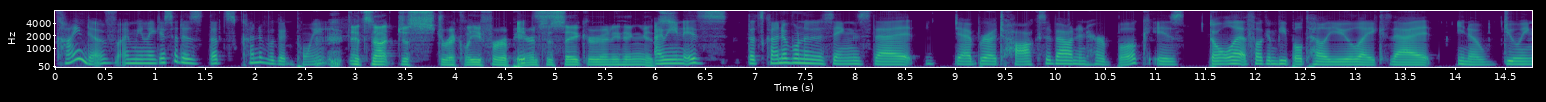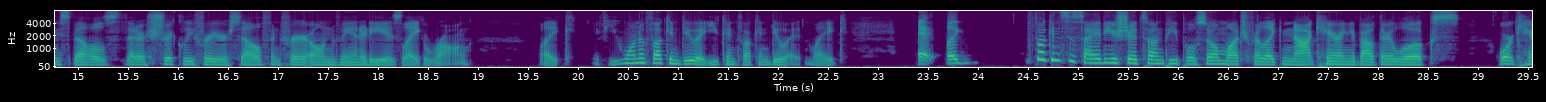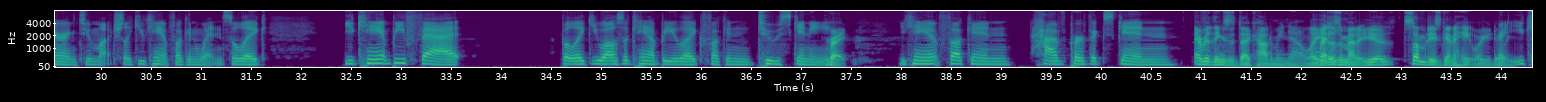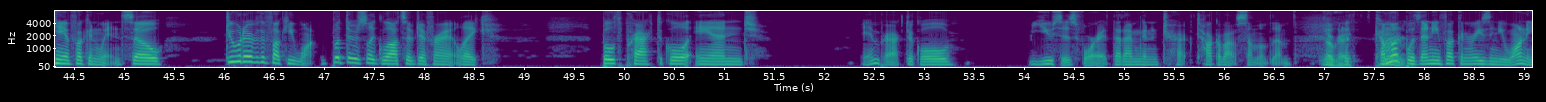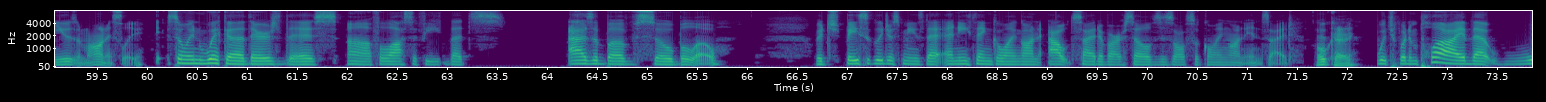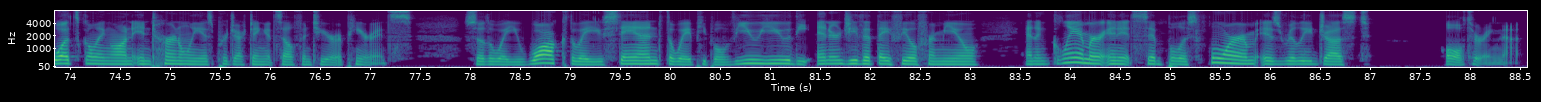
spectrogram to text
kind of. I mean, I guess it is. That's kind of a good point. It's not just strictly for appearance's It's- sake or anything. It's, I mean, it's that's kind of one of the things that Deborah talks about in her book is don't let fucking people tell you like that, you know, doing spells that are strictly for yourself and for your own vanity is like wrong. Like if you want to fucking do it, you can fucking do it. Like eh, like fucking society shits on people so much for like not caring about their looks or caring too much. Like you can't fucking win. So like you can't be fat but like you also can't be like fucking too skinny. right. You can't fucking have perfect skin. Everything's a dichotomy now. Like Right. it doesn't matter. You, somebody's gonna hate what you're doing. Right. You can't fucking win. So do whatever the fuck you want. But there's like lots of different like both practical and impractical uses for it that I'm going to tr- talk about some of them. Okay. But come All up right. with any fucking reason you want to use them, honestly. So in Wicca, there's this uh, philosophy that's as above, so below, which basically just means that anything going on outside of ourselves is also going on inside, Okay. which would imply that what's going on internally is projecting itself into your appearance. So the way you walk, the way you stand, the way people view you, the energy that they feel from you, and a glamour in its simplest form is really just altering that.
